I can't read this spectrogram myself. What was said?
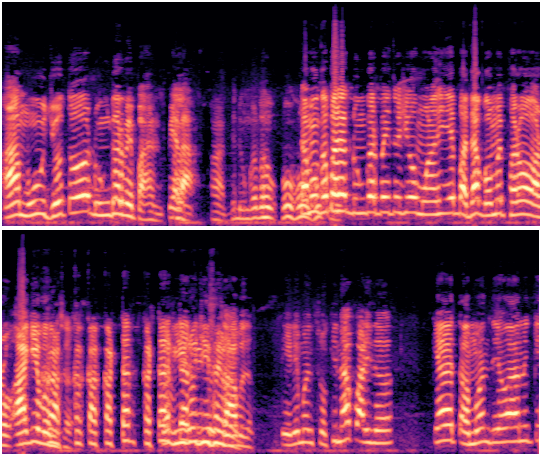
આ હું જોતો ડુંગર ભાઈ પાસે પેલા. ડુંગરભાઈ તમને ખબર છે ડુંગરભાઈ તો માણસ એ બધા ગમે ફરવા વાળો આગે કટ્ટર કટ્ટર વિરોધી છે આ બધો. તેને મને ચોખી ના પાડી દે કે તમને દેવાનું કે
